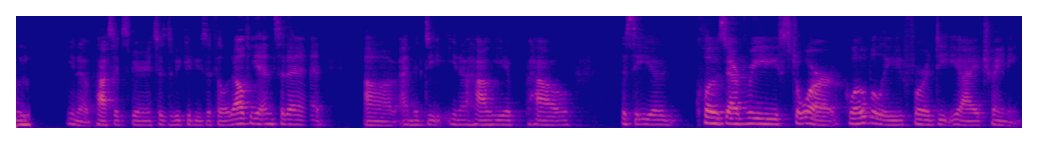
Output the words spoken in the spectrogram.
mm-hmm. you know past experiences we could use a philadelphia incident um, and the D, you know how he how the ceo closed every store globally for a dei training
